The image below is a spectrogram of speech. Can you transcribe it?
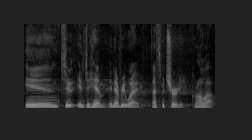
into, into him in every way. That's maturity. Grow up.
